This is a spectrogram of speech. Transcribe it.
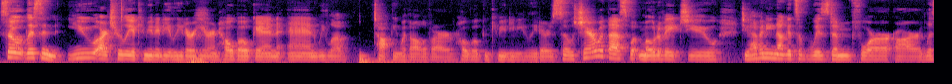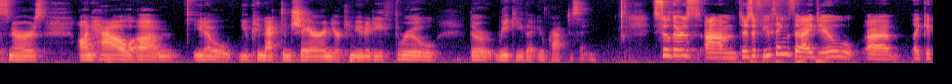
So, listen, you are truly a community leader here in Hoboken, and we love talking with all of our Hoboken community leaders. So, share with us what motivates you. Do you have any nuggets of wisdom for our listeners on how, um, you know, you connect and share in your community through the Reiki that you're practicing? So there's um there's a few things that I do. Uh, like if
